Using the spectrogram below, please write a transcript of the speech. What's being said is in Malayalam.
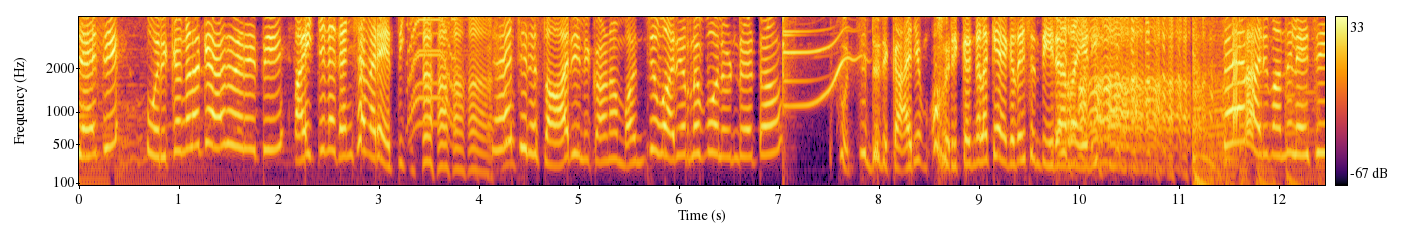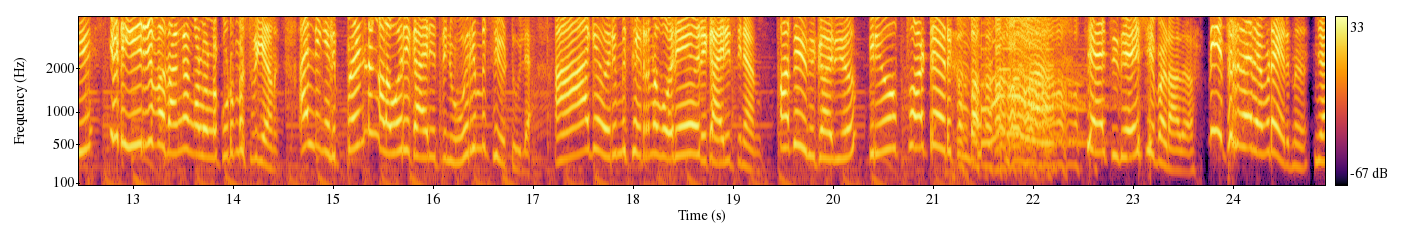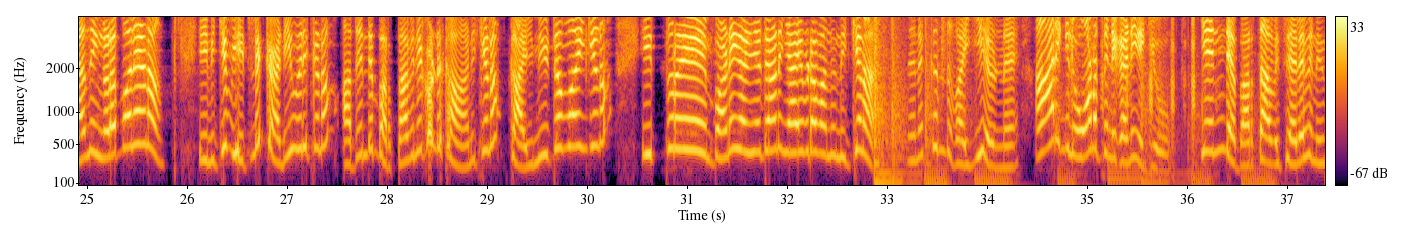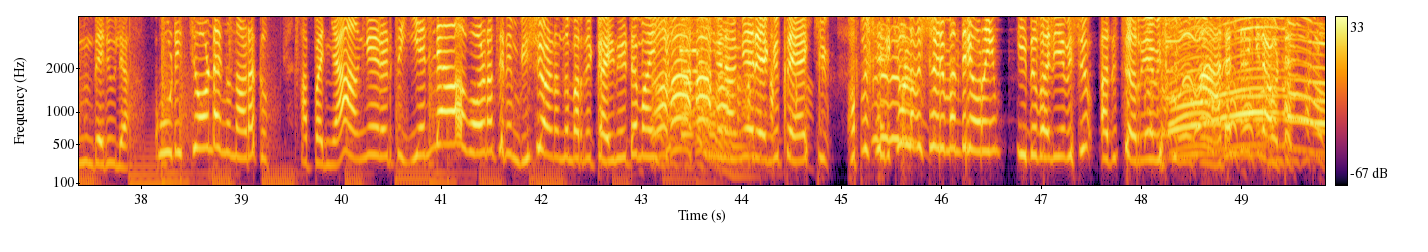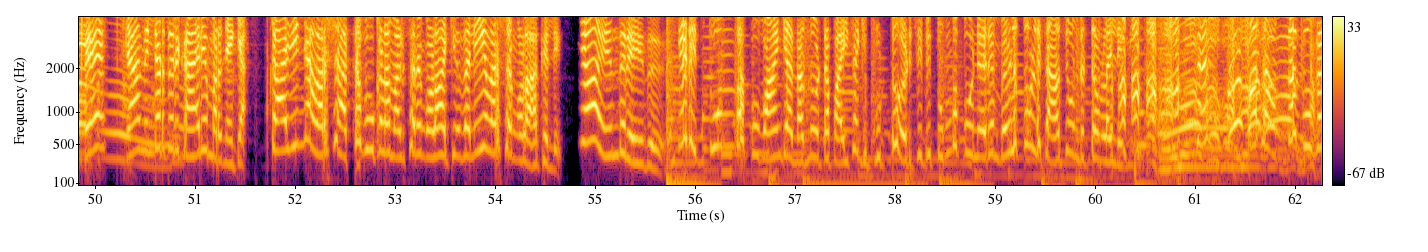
ചേച്ചി ഒരുക്കങ്ങളൊക്കെ ഏത് വരെ എത്തി? വയറ്റിലെ ടെൻഷൻ വരെ എത്തി. ചേച്ചിന്റെ സാരിയിൽ കാണാൻ മഞ്ജു വാര്യറിനെ പോലെ ഉണ്ട് കേട്ടോ. കൊച്ചിന്റെ ഒരു കാര്യം ഒരുക്കങ്ങളൊക്കെ ഏകദേശം തീരാറായി. വേറെ ആരും വന്നില്ല ചേച്ചി? എടി ഇരുപത് അംഗങ്ങളുള്ള കുടുംബശ്രീയാണ് അല്ലെങ്കിൽ പെണ്ണുങ്ങളെ ഒരു കാര്യത്തിന് ഒരുമിച്ച് കിട്ടൂല. ആകെ ഒരുമിച്ച് കിട്ടണ ഒരേ ഒരു കാര്യത്തിനാണ്. അതേത് കാര്യം? ഗ്രൂപ്പ് ഫോട്ടോ എടുക്കുമ്പോ. ചേച്ചി ദേഷ്യപ്പെടാതെ. നീ ഇത്ര നേരം എവിടെയായിരുന്നു? ഞാൻ നിങ്ങളെ പോലെയാണോ? എനിക്ക് വീട്ടിൽ കണി ഒരുക്കണം അതെന്റെ ഭർത്താവിനെ കൊണ്ട് കാണിക്കണം കൈനീട്ടം വാങ്ങിക്കണം. ഇത്രയും പണി കഴിഞ്ഞിട്ടാണ് ഞാൻ ഇവിടെ വന്ന് നിക്കണ നിനക്കെന്ത് വയ്യുണ്ണേ ആരെങ്കിലും ഓണത്തിന് കണി വെക്കുവോ? എന്റെ ഭർത്താവ് ചെലവിനൊന്നും തരൂല. കുടിച്ചോണ്ടങ്ങ് നടക്കും. അപ്പൊ ഞാൻ അങ്ങേരെ അടുത്ത് എല്ലാ ഓണത്തിനും വിഷു ആണെന്ന് പറഞ്ഞ് കൈനീട്ടമായി. അങ്ങനെ അങ്ങേരെ അങ്ങ് തേക്കും. അപ്പൊ ശരിക്കുള്ള വിശ്വ മന്ത്രി പറയും? ഇത് വലിയ വിഷു അത് ചെറിയ വിഷു. അതെന്തെങ്കിലും ആവട്ടെ. ഞാൻ നിന്റെ അടുത്തൊരു കാര്യം പറഞ്ഞേക്കാം. കഴിഞ്ഞ വർഷം അത്തപൂക്കള മത്സരം കൊളാക്കിയതല്ല ഈ വർഷം കൊളാക്കൽ. ഞാൻ എന്തരാ ഇത്? എടി തുമ്പപ്പൂ വാങ്ങിക്കാൻ തന്നോട്ടെ പൈസക്ക് പുട്ടു അടിച്ചിട്ട് തുമ്പപ്പൂനേരം വെളുത്തുള്ളി ചാച്ചുകൊണ്ടിട്ടവളല്ലേ?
